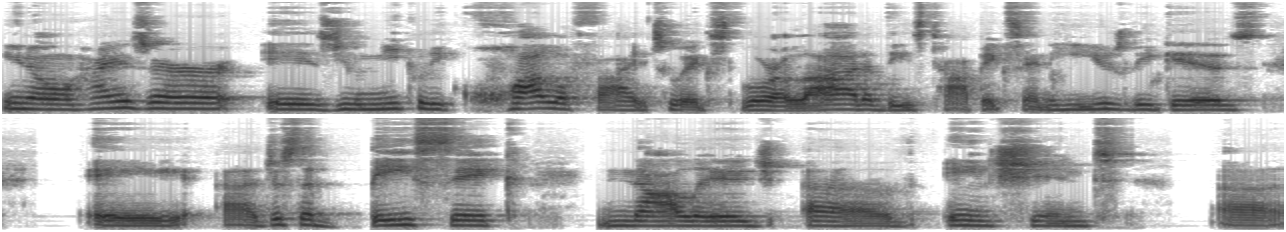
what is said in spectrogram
you know, Heiser is uniquely qualified to explore a lot of these topics, and he usually gives a uh, just a basic knowledge of ancient uh,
